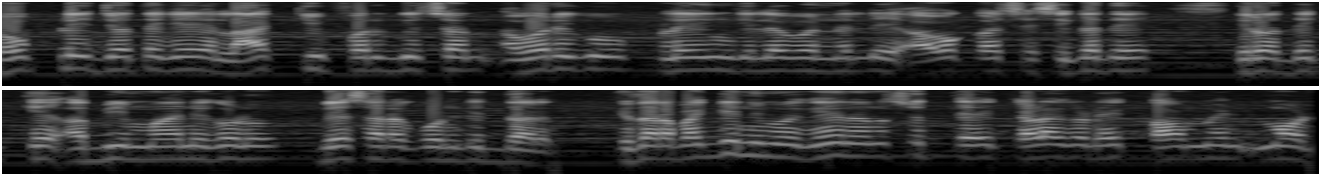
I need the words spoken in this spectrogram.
ಟೋಪ್ಲಿ ಜೊತೆಗೆ ಲಾಕಿ ಫರ್ಗ್ಯೂಸನ್ ಅವರಿಗೂ ಪ್ಲೇಯಿಂಗ್ ಇಲೆವೆನ್ನಲ್ಲಿ ಅವಕಾಶ ಸಿಗದೆ ಇರೋದಕ್ಕೆ ಅಭಿಮಾನಿಗಳು ಬೇಸರಗೊಂಡಿದ್ದಾರೆ. ಇದರ ಬಗ್ಗೆ ನಿಮಗೆ ಅನಿಸುತ್ತೆ ಕೆಳಗಡೆ ಕಾಮೆಂಟ್ ಮಾಡಿ.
